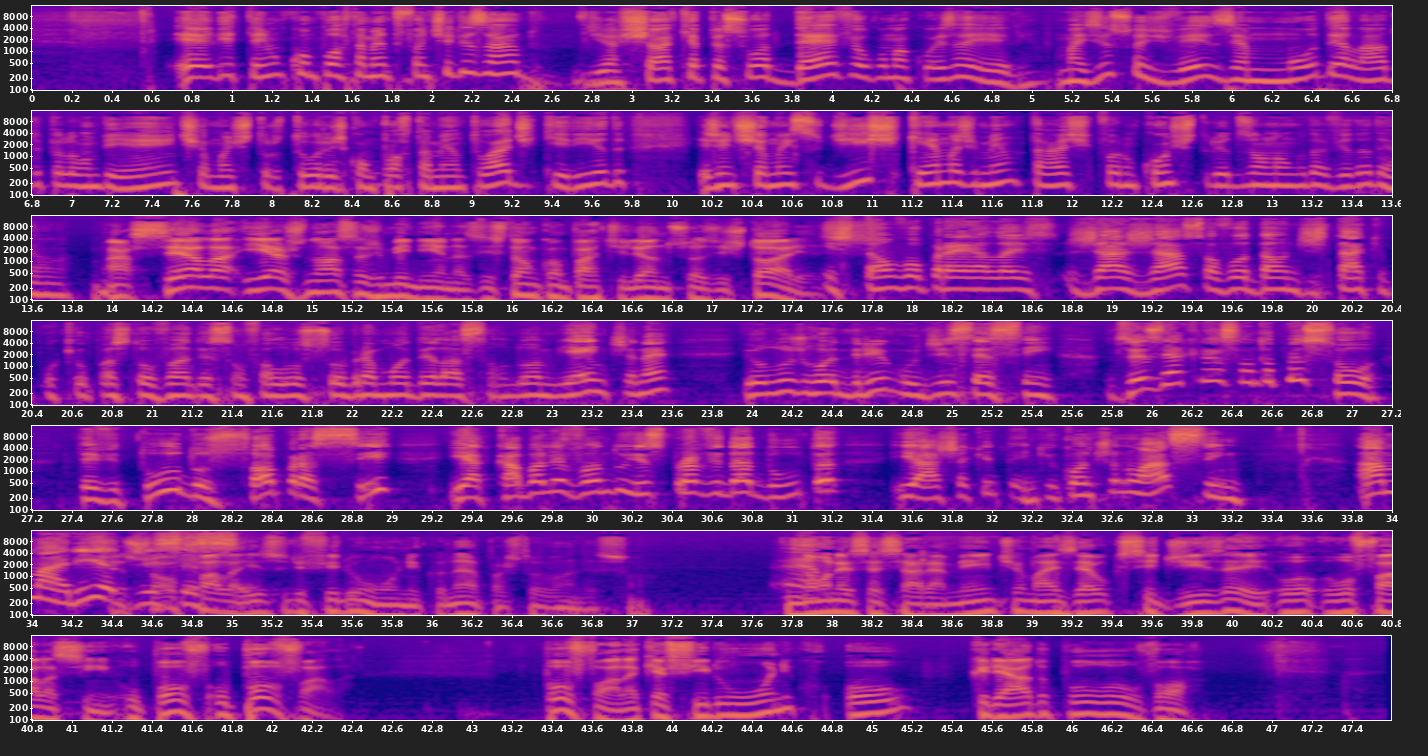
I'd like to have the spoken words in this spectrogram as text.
Ele tem um comportamento infantilizado, de achar que a pessoa deve alguma coisa a ele. Mas isso às vezes é modelado pelo ambiente, é uma estrutura de comportamento adquirida, e a gente chama isso de esquemas mentais que foram construídos ao longo da vida dela. Marcela e as nossas meninas estão compartilhando suas histórias? Então vou para elas já já, só vou dar um destaque porque o pastor Wanderson falou sobre a modelação do ambiente, né? E o Luiz Rodrigo disse assim: às vezes é a criação da pessoa. Teve tudo só para si e acaba levando isso para a vida adulta e acha que tem que continuar assim. A Maria O pessoal disse fala assim, isso de filho único, né, pastor Wanderson? Não necessariamente, mas é o que se diz aí. Ou, ou fala assim, o povo, o povo fala. O povo fala que é filho único ou criado por vó.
